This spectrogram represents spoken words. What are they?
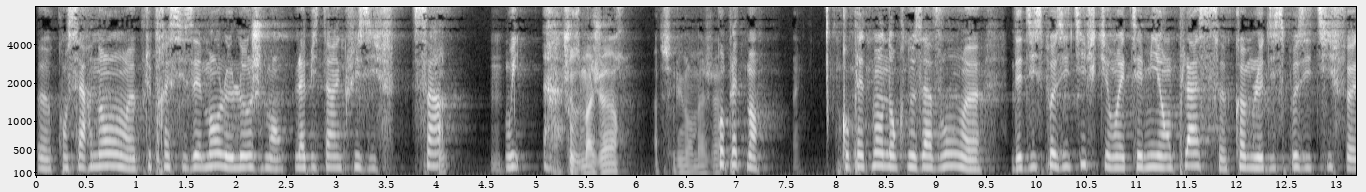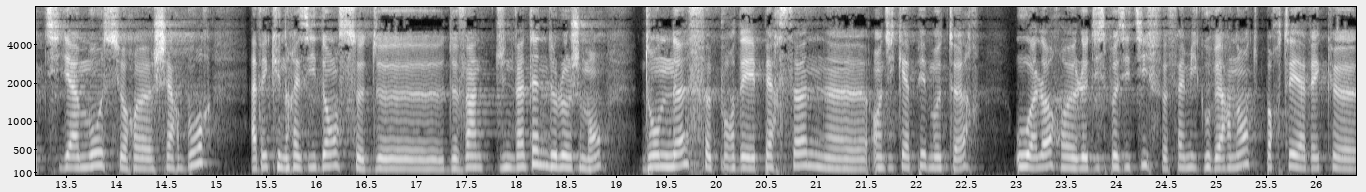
euh, concernant euh, plus précisément le logement, l'habitat inclusif. Ça, oui. Chose majeure, absolument majeure. Complètement. Complètement. Donc nous avons euh, des dispositifs qui ont été mis en place, comme le dispositif Tiamo sur Cherbourg, avec une résidence de d'une vingtaine de logements, dont neuf pour des personnes handicapées moteurs ou alors euh, le dispositif famille gouvernante porté avec euh,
